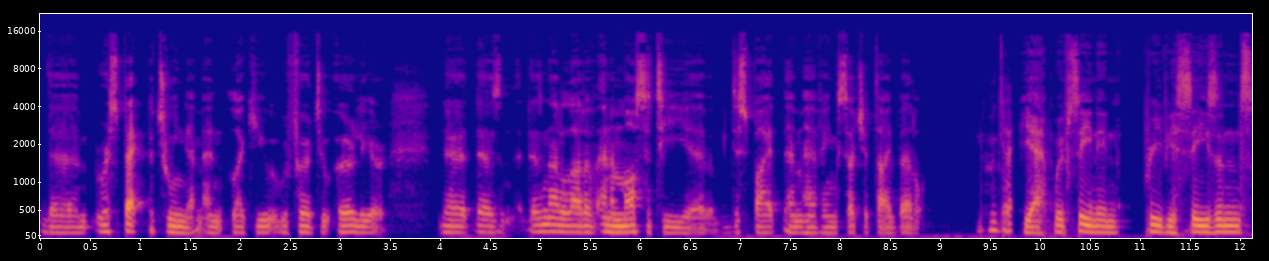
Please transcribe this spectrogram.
the respect between them. And like you referred to earlier, there, there's there's not a lot of animosity uh, despite them having such a tight battle. Yeah, we've seen in previous seasons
